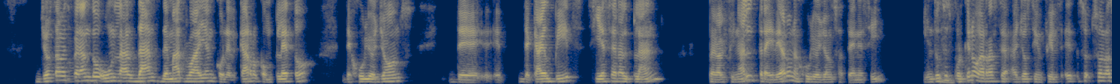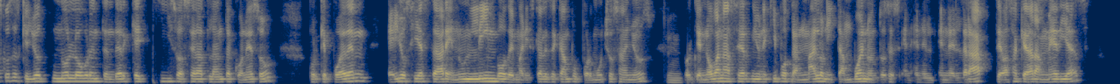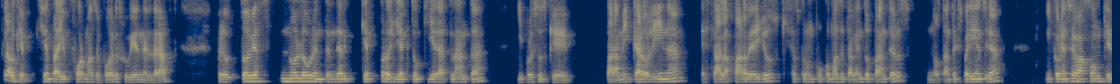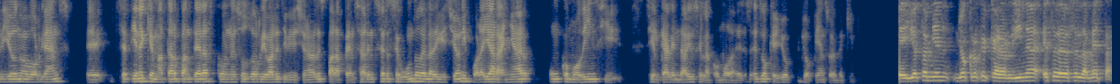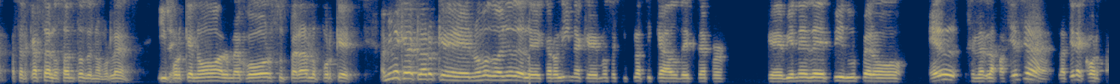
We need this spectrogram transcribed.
Yo estaba esperando un last dance de Matt Ryan con el carro completo de Julio Jones, de, de Kyle Pitts, si ese era el plan, pero al final tradearon a Julio Jones a Tennessee. Y entonces, ¿por qué no agarraste a Justin Fields? Eh, so- son las cosas que yo no logro entender qué quiso hacer Atlanta con eso, porque pueden ellos sí estar en un limbo de mariscales de campo por muchos años, Sí. porque no van a ser ni un equipo tan malo ni tan bueno. Entonces, en, en el, en el draft te vas a quedar a medias. Claro que siempre hay formas de poder subir en el draft, pero todavía no logro entender qué proyecto quiere Atlanta y por eso es que para mí Carolina está a la par de ellos, quizás con un poco más de talento Panthers, no tanta experiencia, y con ese bajón que dio Nueva Orleans, eh, se tiene que matar Panteras con esos dos rivales divisionales para pensar en ser segundo de la división y por ahí arañar un comodín si, si el calendario se le acomoda. Es, es lo que yo, yo pienso del equipo. Eh, yo también, yo creo que Carolina, esa debe ser la meta, acercarse a los Santos de Nueva Orleans. Y Sí. por qué no, a lo mejor superarlo, porque a mí me queda claro que el nuevo dueño de Carolina, que hemos aquí platicado, Dave Tepper, que viene de Pidu, pero él, se le- la paciencia la tiene corta.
